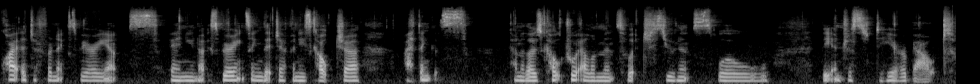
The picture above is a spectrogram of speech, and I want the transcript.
quite a different experience. And you know, experiencing that Japanese culture, I think it's kind of those cultural elements which students will be interested to hear about.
